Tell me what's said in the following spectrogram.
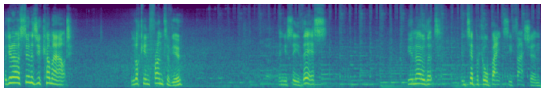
But you know, as soon as you come out and look in front of you, and you see this, you know that in typical Banksy fashion,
